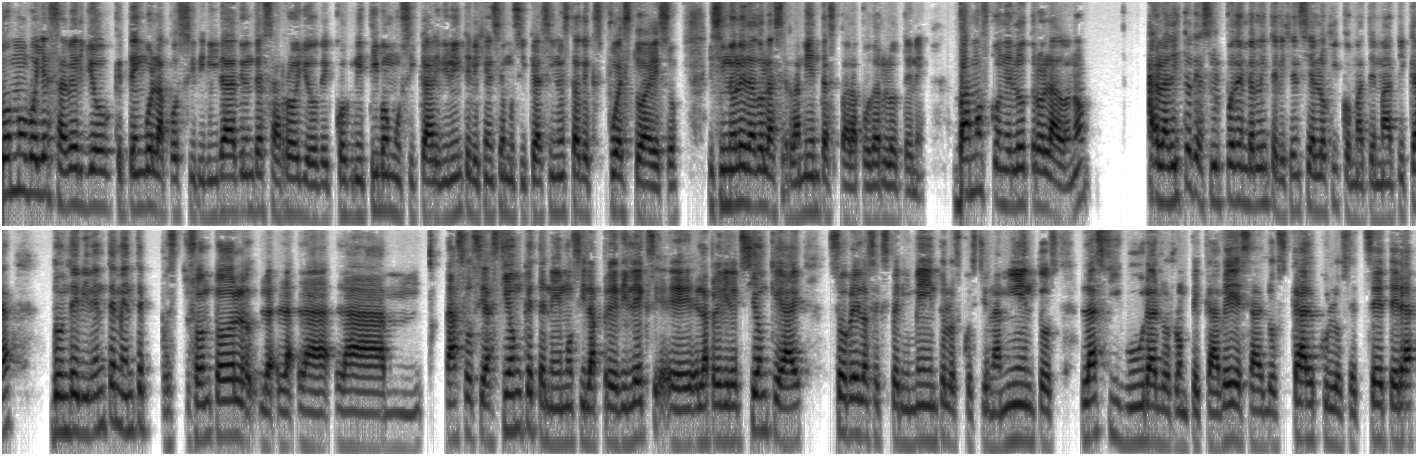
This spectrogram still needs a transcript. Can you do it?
¿Cómo voy a saber yo que tengo la posibilidad de un desarrollo de cognitivo musical y de una inteligencia musical si no he estado expuesto a eso y si no le he dado las herramientas para poderlo tener? Vamos con el otro lado, ¿no? Al ladito de azul pueden ver la inteligencia lógico-matemática, donde evidentemente pues son todo la, mm, asociación que tenemos y la, eh, la predilección que hay sobre los experimentos, los cuestionamientos, las figuras, los rompecabezas, los cálculos, etcétera.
